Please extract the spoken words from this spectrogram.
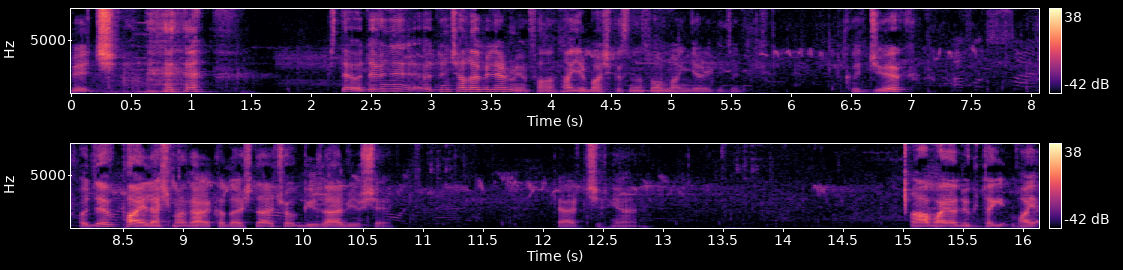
Bitch. işte ödevini ödünç alabilir miyim falan. Hayır başkasına sorman gerekecek. Gıcık. Ödev paylaşmak arkadaşlar çok güzel bir şey. Gerçi yani. Aa Viaduct'a vay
